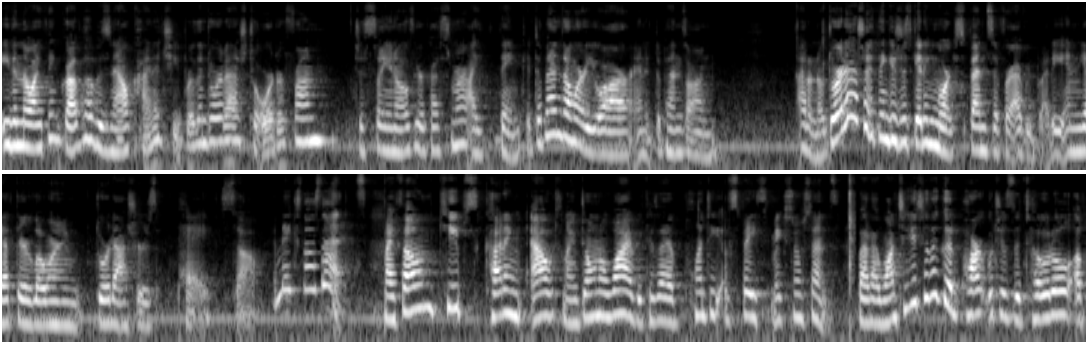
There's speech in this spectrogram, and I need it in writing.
even though I think Grubhub is now kind of cheaper than DoorDash to order from, just so you know if you're a customer, I think. It depends on where you are and it depends on I don't know. DoorDash, I think, is just getting more expensive for everybody, and yet they're lowering DoorDashers' pay. So it makes no sense. My phone keeps cutting out, and I don't know why, because I have plenty of space. It makes no sense. But I want to get to the good part, which is the total of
